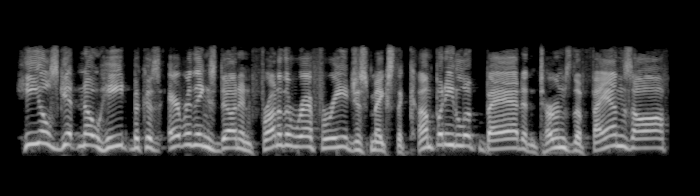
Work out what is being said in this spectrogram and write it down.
Heels get no heat because everything's done in front of the referee. It just makes the company look bad and turns the fans off.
